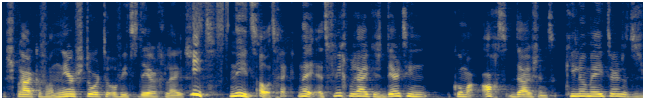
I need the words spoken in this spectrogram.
sprake van neerstorten of iets dergelijks. Niet? Niet. Oh, wat gek. Nee, het vliegbereik is 13,8 kilometer. Dat is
